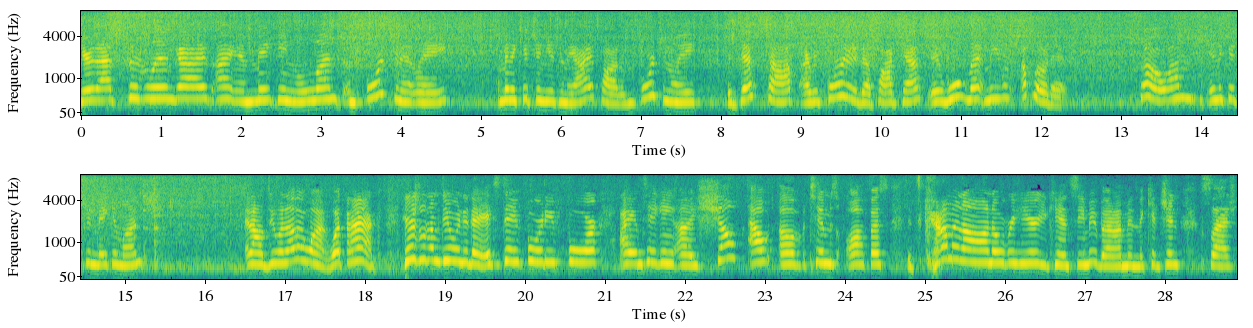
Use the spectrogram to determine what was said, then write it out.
Hear that sizzling, guys? I am making lunch. Unfortunately, I'm in the kitchen using the iPod. Unfortunately, the desktop, I recorded a podcast. It won't let me upload it. So I'm in the kitchen making lunch. And I'll do another one. What the heck? Here's what I'm doing today. It's day 44. I am taking a shelf out of Tim's office. It's coming on over here. You can't see me, but I'm in the kitchen slash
